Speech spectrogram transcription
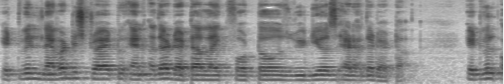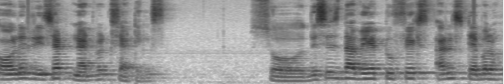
It will never destroy to any other data like photos videos and other data. It will only reset network settings. So this is the way to fix unstable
